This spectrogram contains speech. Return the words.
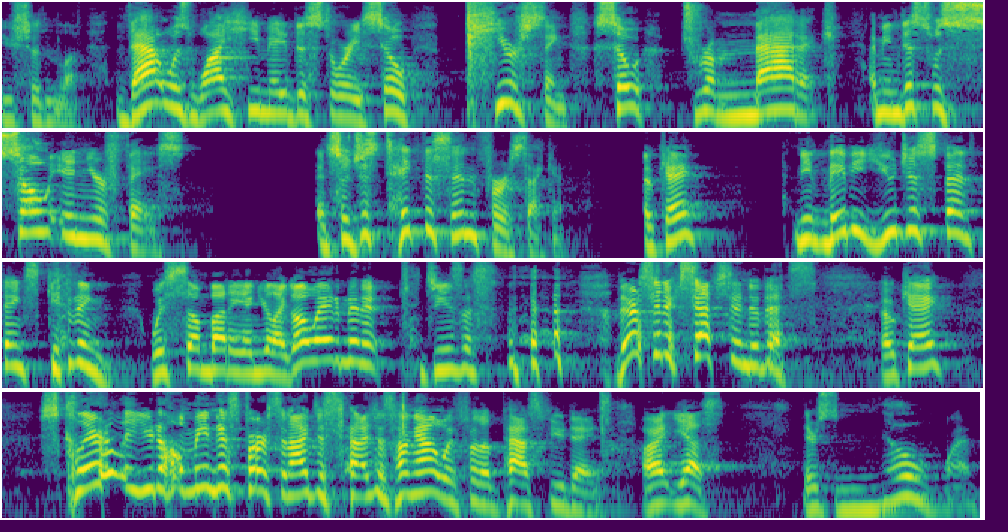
you shouldn't love. That was why he made this story so piercing, so dramatic. I mean, this was so in your face. And so just take this in for a second, okay? I mean, maybe you just spent Thanksgiving with somebody and you're like, oh, wait a minute, Jesus. There's an exception to this, okay? Clearly, you don't mean this person I just, I just hung out with for the past few days. All right, yes. There's no one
